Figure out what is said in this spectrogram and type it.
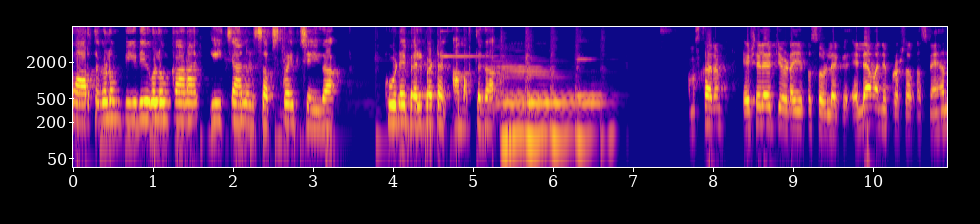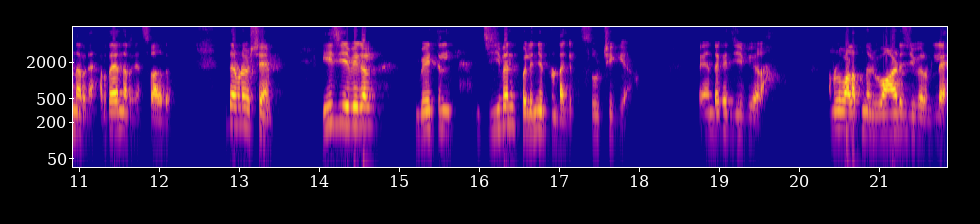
വാർത്തകളും വീഡിയോകളും കാണാൻ ഈ ചാനൽ സബ്സ്ക്രൈബ് ചെയ്യുക. കൂടെ ബെൽ ബട്ടൺ അമർത്തുക. നമസ്കാരം. ഏഷ്യലൈറ്റിയുടെ ഈ എപ്പിസോഡിലേക്ക് എല്ലാ മന്യപ്രേക്ഷകർക്കും സ്നേഹം നിറഞ്ഞ ഹൃദയം നിറഞ്ഞ സ്വാഗതം. ഇത് നമ്മുടെ വിഷയം. ഈ ജീവികൾ വീട്ടിൽ ജീവൻ പൊലിഞ്ഞിട്ടുണ്ടെങ്കിൽ സൂക്ഷിക്കുക. എന്തൊക്കെ ജീവികളാ? നമ്മൾ വളർത്തുന്ന ഒരുപാട് ജീവികളുണ്ട് അല്ലേ?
